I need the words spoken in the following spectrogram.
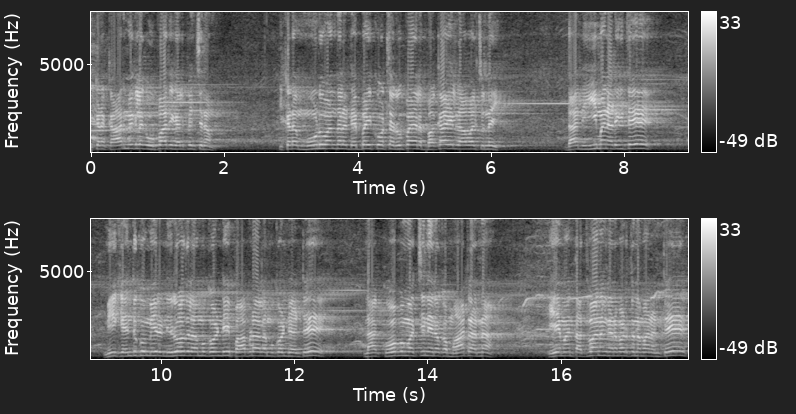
ఇక్కడ కార్మికులకు ఉపాధి కల్పించినాం. ఇక్కడ మూడు వందల డెబ్బై కోట్ల రూపాయల బకాయిలు రావాల్సి ఉన్నాయి. దాన్ని ఈమని అడిగితే మీకెందుకు మీరు నిరోధులు అమ్ముకోండి పాపడాలు అమ్ముకోండి అంటే నాకు కోపం వచ్చి నేను ఒక మాట అన్నా. ఏమంత అధ్వానం కనబడుతున్నామనంటే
